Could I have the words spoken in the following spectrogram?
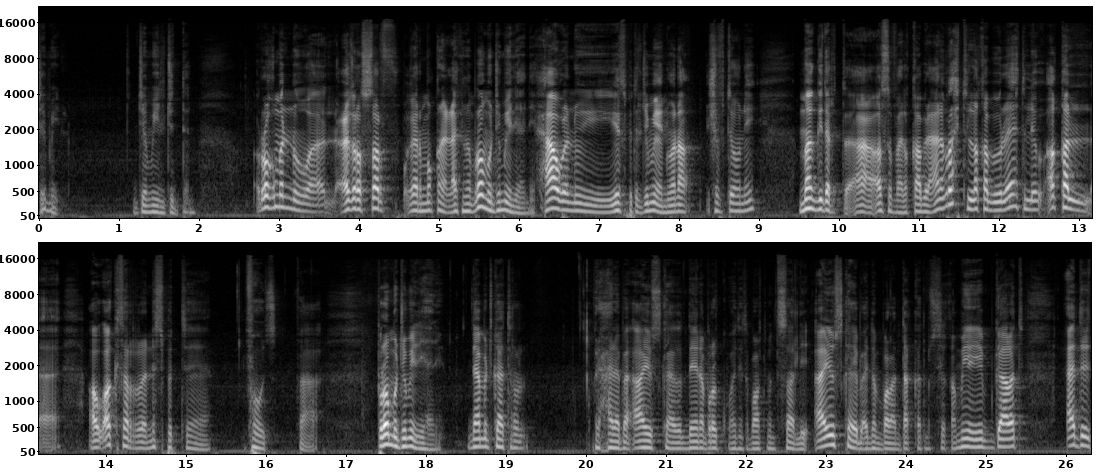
جميل. جميل جدا. رغم إنه عذر الصرف غير مقنع لكن برومو جميل يعني. حاول إنه يثبت الجميع إنه أنا شفتوني. ما قدرت اصرف على لقب العالم. رحت للقب الولايات اللي أقل أو أكثر نسبة فوز. ف برومو جميل يعني. Damage CTRL في الحلبة. آيو سكاي ضد دانا بروك وهذه مباراة انتصار لي ايو سكاي بعد المباراة دقت موسيقى ميا. قالت أدري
